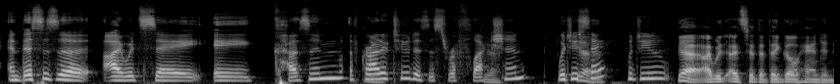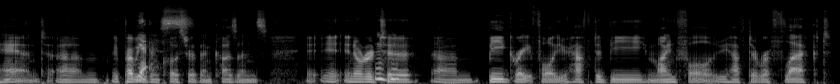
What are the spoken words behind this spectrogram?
And this is a, I would say, a cousin of gratitude. Yeah. Is this reflection? Yeah. Would you yeah. say? Would you? Yeah, I would. I'd say that they go hand in hand. Um, probably yes. even closer than cousins. In, in order to mm-hmm. um, be grateful, you have to be mindful. You have to reflect.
